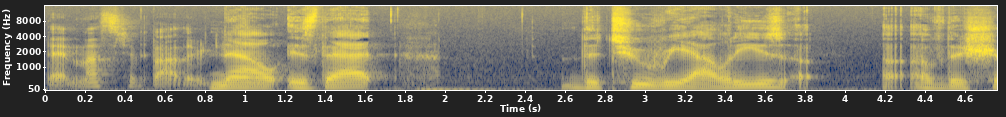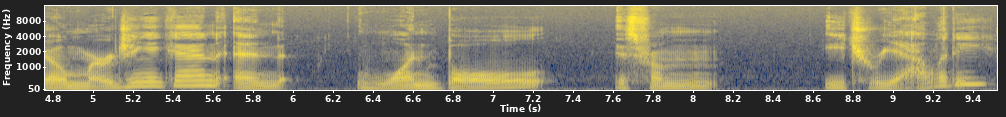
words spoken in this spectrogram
that must have bothered you Now, is that the two realities of this show merging again and one bowl is from each reality?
